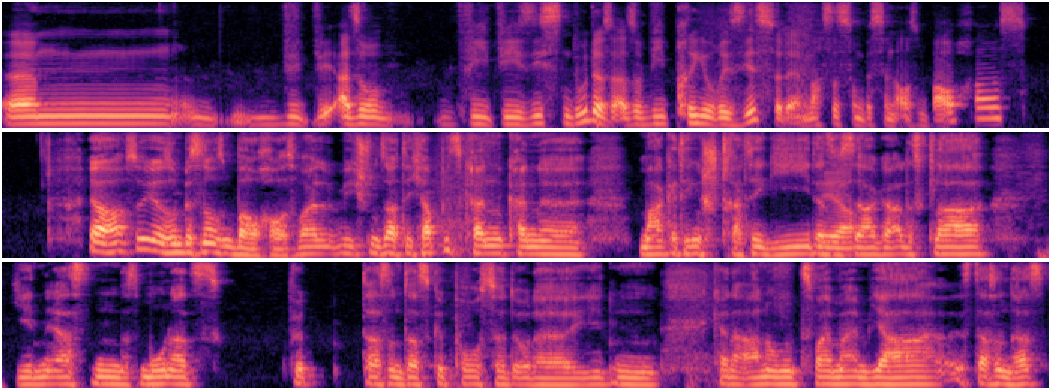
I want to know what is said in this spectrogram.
Ähm, w w also, wie wie siehst du das? Also, wie priorisierst du denn? Machst du das so 'n bisschen aus'm Bauch raus? Ja, so eher so 'n bisschen aus'm Bauch raus, weil, wie ich schon sagte, ich habe jetzt kein keine Marketingstrategie, dass ich Ja. sage: „Alles klar, jeden 1. des Monats wird das und das gepostet oder jeden keine Ahnung, zweimal im Jahr ist das und das.“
